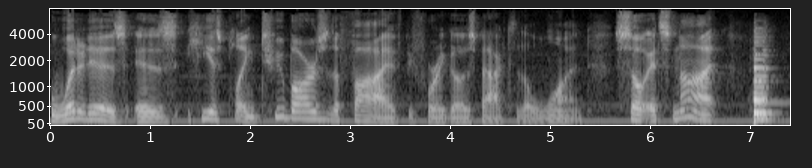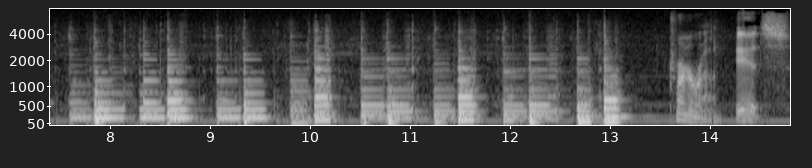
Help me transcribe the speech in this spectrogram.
What it is, is he is playing two bars of the five before he goes back to the one. So it's not turnaround. It's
